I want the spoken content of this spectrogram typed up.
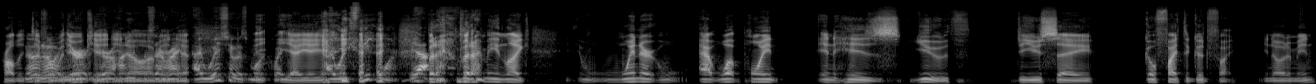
probably No, different no, with your kid. you're know, I mean, right. yeah. I wish it was more quick. Yeah, yeah, yeah. I would sleep more. Yeah. but but I mean, like, when are at what point in his youth do you say, "Go fight the good fight"? You know what I mean?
